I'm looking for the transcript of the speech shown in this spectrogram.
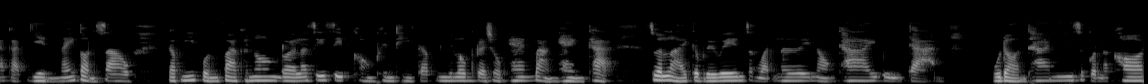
อากาศเย็นในตอนเช้ากับมีฝนฟ้าคะนองร้อยละ 40 ของพื้นที่กับมีลมกระโชกแห้งบางแห่งค่ะ ส่วนหลายกับบริเวณจังหวัดเลย หนองคาย บึงกาฬ อุดรธานี สกลนคร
